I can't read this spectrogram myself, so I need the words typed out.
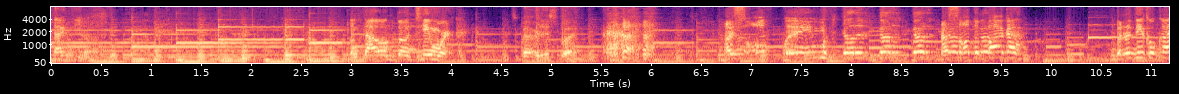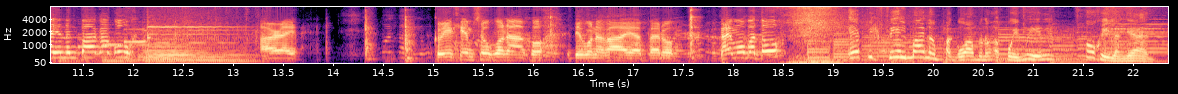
Tag team. Ang tawag to, teamwork. It's better this way. I saw flame. Got it, got it, got it. I saw the baga. Pero di ko kaya ng baga ko. Alright. Kuya Kim, suko na ako. Hindi ko na kaya, pero... Kaya mo ba to? Epic fail man ang paggawa mo ng apoy, Will, okay lang yan.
